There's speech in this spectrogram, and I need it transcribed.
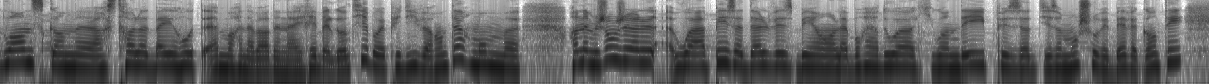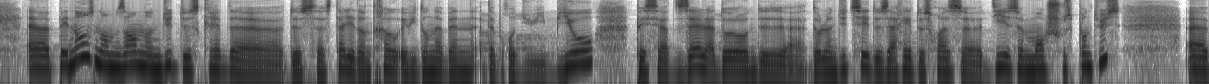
Adwans gant euh, ar strolot bayrot em mor an abarden a rebel ganti bo epedi var an ter mom euh, an em jonjel oa pez a dalvez be an labourer doa ki oan dei pez a diez an mancho ve bev a gante euh, pe noz nom zan an dut deus gred euh, deus stalet an trao evidon a da produi bio. Peser zel a dolon de dolon dutse deus are deus roaz euh, diez an manchous pantus euh,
